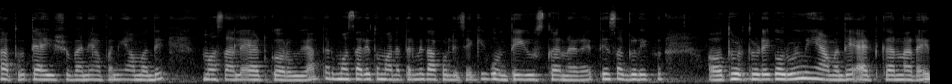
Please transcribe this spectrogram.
खातो त्या हिशोबाने आपण यामध्ये मसाले ॲड करूया. तर मसाले तुम्हाला तर मी दाखवलेच आहे की कोणते यूज करणार आहे. ते सगळे थोडे थोडे करून मी यामध्ये ॲड करणार आहे.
